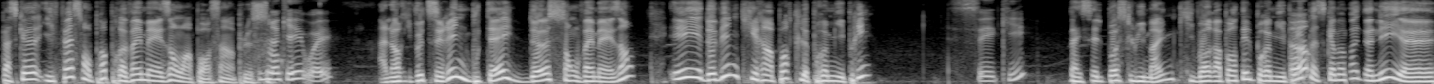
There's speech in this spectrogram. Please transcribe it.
parce qu'il fait son propre vin maison en passant en plus. OK, ouais. Alors, il veut tirer une bouteille de son vin maison et devine qui remporte le premier prix? C'est qui? Ben, c'est le boss lui-même qui va rapporter le premier prix Ah. parce qu'à un moment donné, euh,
